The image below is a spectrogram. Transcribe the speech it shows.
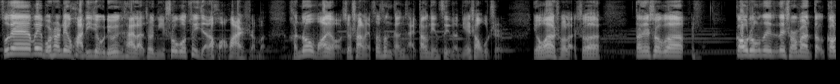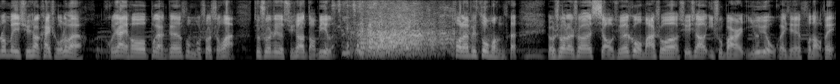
昨天微博上这个话题就流行开了，就是你说过最假的谎话是什么？很多网友就上来纷纷感慨当年自己的年少无知。有网友说了，说当年说过，高中那那时候嘛，高高中被学校开除了嘛？回家以后不敢跟父母说实话，就说这个学校倒闭了。后来被做懵了，有说了说小学跟我妈说学校艺术班一个月五块钱辅导费，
